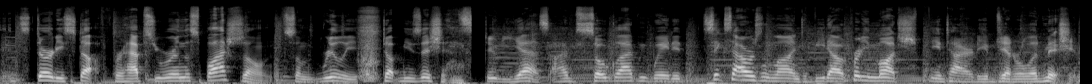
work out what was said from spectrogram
It's dirty stuff. Perhaps you were in the splash zone of some really hooked up musicians. Dude, yes, I'm so glad we waited six hours in line to beat out pretty much the entirety of general admission.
